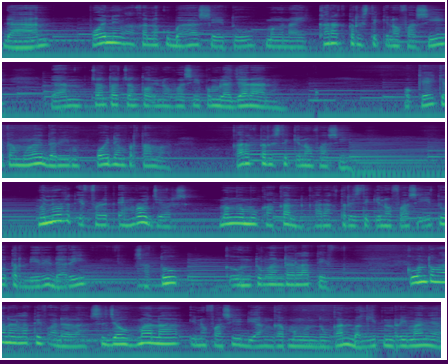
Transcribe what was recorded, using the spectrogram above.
Dan poin yang akan aku bahas yaitu mengenai karakteristik inovasi dan contoh-contoh inovasi pembelajaran. Oke, kita mulai dari poin yang pertama, karakteristik inovasi. Menurut Everett M. Rogers, mengemukakan karakteristik inovasi itu terdiri dari satu keuntungan relatif. Keuntungan relatif adalah sejauh mana inovasi dianggap menguntungkan bagi penerimanya.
